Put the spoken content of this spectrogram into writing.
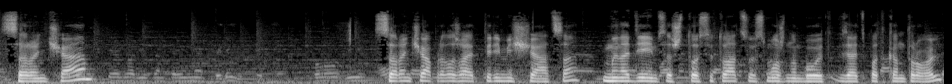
Саранча Саранча продолжает перемещаться. Мы надеемся, что ситуацию сможно будет взять под контроль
